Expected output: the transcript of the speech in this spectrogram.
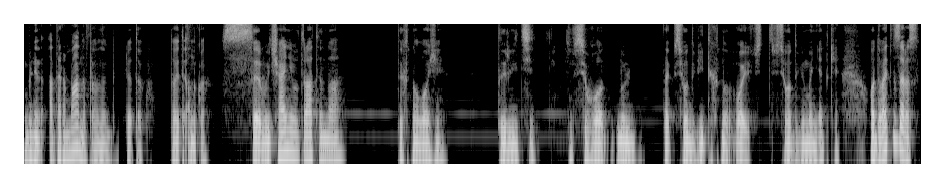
Блін, а дарма, напевно, бібліотеку. Давайте, Анко, звичайні витрати на технології. 30. Всього 0. Так, всього дві техно... Ой, всього дві монетки. О, давайте зараз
